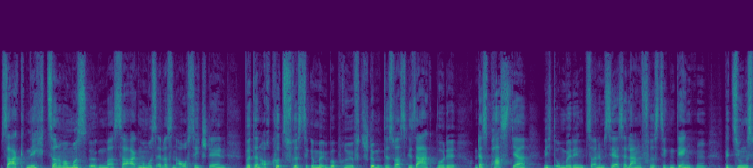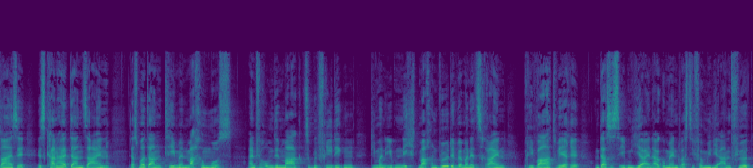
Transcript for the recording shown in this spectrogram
sagt nichts, sondern man muss irgendwas sagen, man muss etwas in Aussicht stellen, wird dann auch kurzfristig immer überprüft, stimmt es, was gesagt wurde und das passt ja nicht unbedingt zu einem sehr, sehr langfristigen Denken, beziehungsweise es kann halt dann sein, dass man dann Themen machen muss, einfach um den Markt zu befriedigen, die man eben nicht machen würde, wenn man jetzt rein privat wäre. Und das ist eben hier ein Argument, was die Familie anführt.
